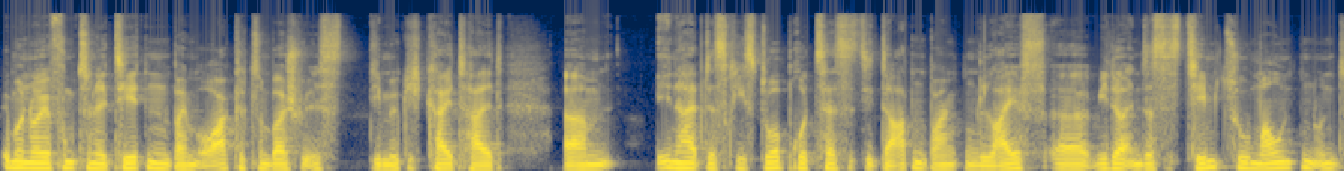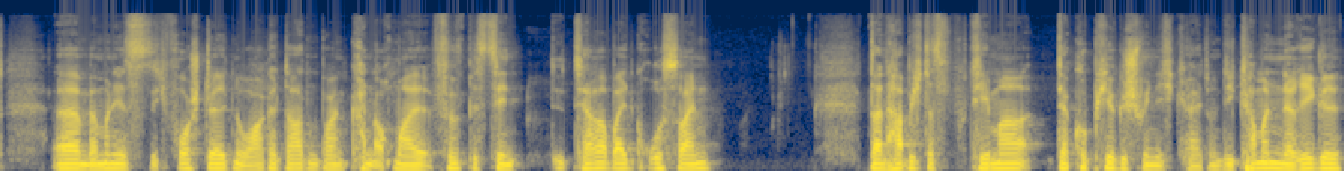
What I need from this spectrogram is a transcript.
immer neue Funktionalitäten. Beim Oracle zum Beispiel ist die Möglichkeit halt, ähm, innerhalb des Restore-Prozesses die Datenbanken live äh, wieder in das System zu mounten. Und äh, wenn man jetzt sich vorstellt, eine Oracle-Datenbank kann auch mal fünf bis zehn Terabyte groß sein, dann habe ich das Thema der Kopiergeschwindigkeit. Und die kann man in der Regel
